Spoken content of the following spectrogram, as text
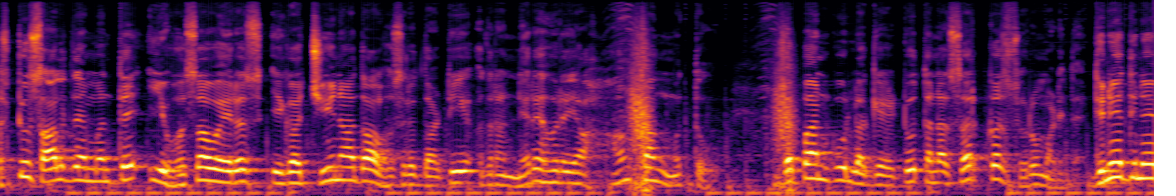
ಅಷ್ಟು ಸಾಲದೆಂಬಂತೆ ಈ ಹೊಸ ವೈರಸ್ ಈಗ ಚೀನಾದ ಹೊಸರು ದಾಟಿ ಅದರ ನೆರೆಹೊರೆಯ ಹಾಂಗ್ಕಾಂಗ್ ಮತ್ತು ಜಪಾನ್ಗೂ ಲಗ್ಗೆಯಿಟ್ಟು ತನ್ನ ಸರ್ಕಸ್ ಶುರು ಮಾಡಿದೆ. ದಿನೇ ದಿನೇ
